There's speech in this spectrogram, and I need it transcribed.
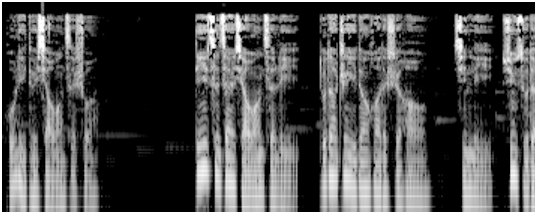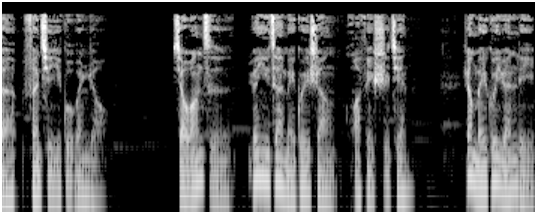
狐狸对小王子说：“第一次在小王子里。”读到这一段话的时候，心里迅速的泛起一股温柔。小王子愿意在玫瑰上花费时间，让玫瑰园里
